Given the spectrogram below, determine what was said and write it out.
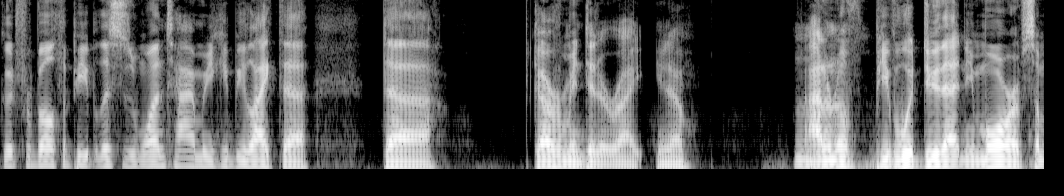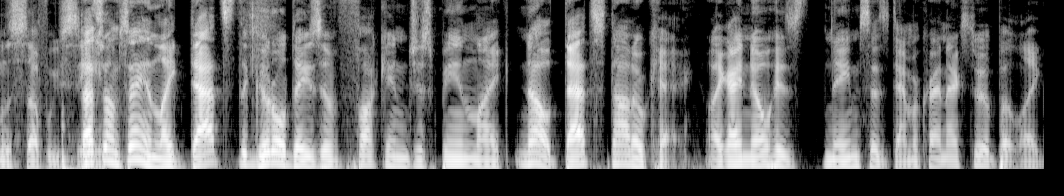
good for both the people. This is one time where you can be like the the government did it right, you know. I don't mm-hmm. know if people would do that anymore of some of the stuff we've seen. That's what I'm saying. Like that's the good old days of fucking just being like, no, that's not okay. Like I know his name says Democrat next to it, but like,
